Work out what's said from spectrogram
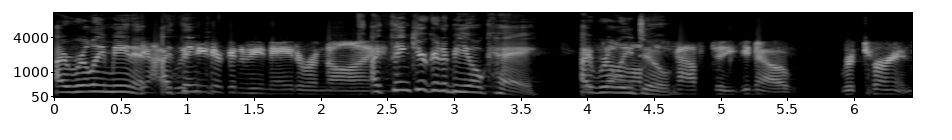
I really mean it. Yeah, I it think, either going to be an eight or a nine. I think you're going to be okay. I really do. Have to, you know, return it and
